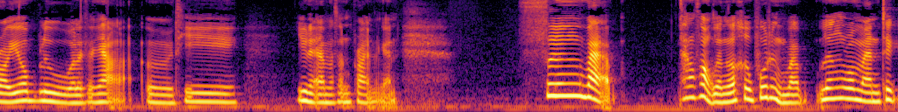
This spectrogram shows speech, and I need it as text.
Royal Blue อะไรสักอย่างเออที่อยู่ใน Amazon Prime เหมือนกัน ซึ่งแบบทั้งสองเรื่องก็คือพูดถึงแบบเรื่อง romantic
